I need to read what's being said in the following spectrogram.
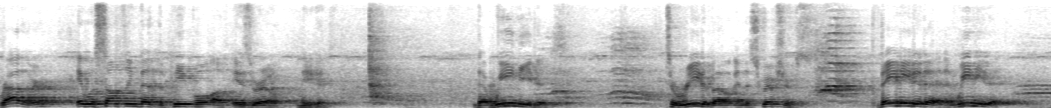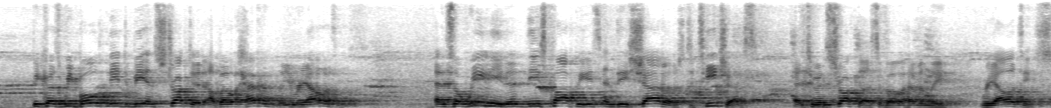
Rather, it was something that the people of Israel needed. That we needed to read about in the scriptures. They needed it, and we need it because we both need to be instructed about heavenly realities. And so we needed these copies and these shadows to teach us and to instruct us about heavenly realities.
